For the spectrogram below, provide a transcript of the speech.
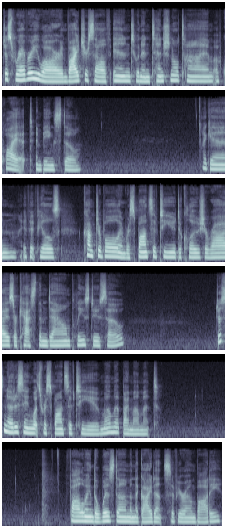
Just wherever you are, invite yourself into an intentional time of quiet and being still. Again, if it feels comfortable and responsive to you to close your eyes or cast them down, please do so. Just noticing what's responsive to you moment by moment. Following the wisdom and the guidance of your own body,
